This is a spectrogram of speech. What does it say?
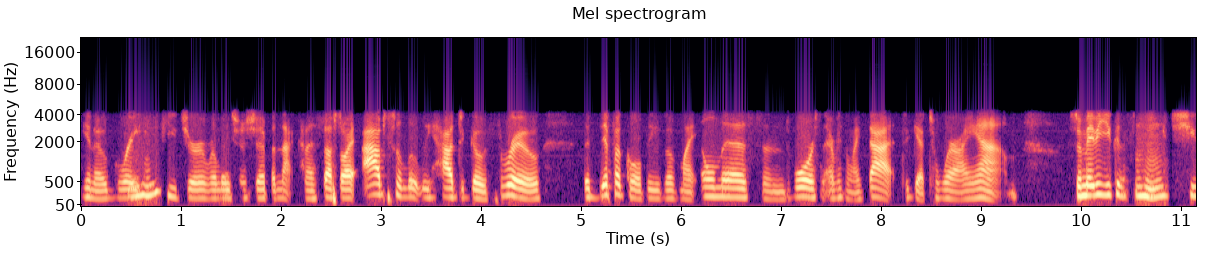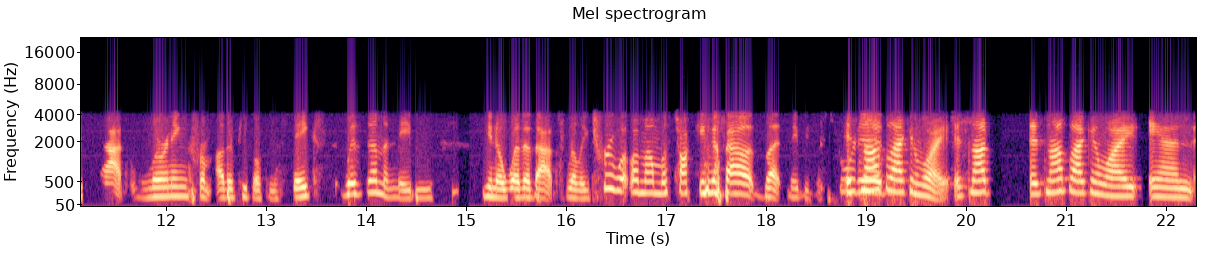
you know, great mm-hmm. future relationship and that kind of stuff. So I absolutely had to go through the difficulties of my illness and divorce and everything like that to get to where I am. So maybe you can speak mm-hmm. to that learning from other people's mistakes wisdom and maybe you know whether that's really true what my mom was talking about, but maybe distorted. It's not black and white. It's not it's not black and white and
